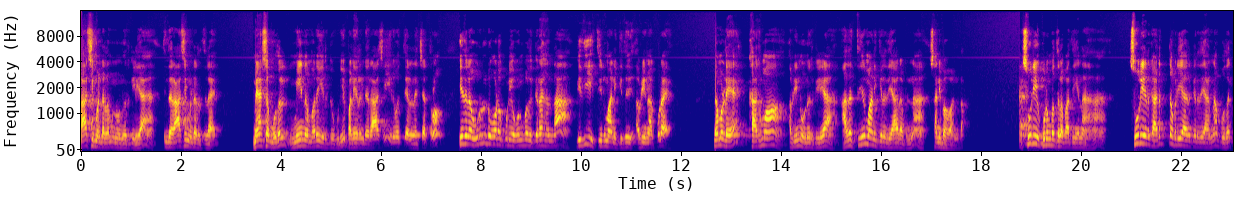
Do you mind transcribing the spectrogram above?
ராசி மண்டலம்னு ஒன்று இருக்கு இல்லையா? இந்த ராசி மண்டலத்தில் மேசம் முதல் மீனம் வரை இருக்கக்கூடிய பன்னிரெண்டு ராசி இருபத்தேழு நட்சத்திரம். இதில் உருண்டு ஓடக்கூடிய ஒன்பது கிரகம் தான் விதியை தீர்மானிக்குது அப்படின்னா கூட நம்மளுடைய கர்மா அப்படின்னு ஒன்று இருக்கு இல்லையா? அதை தீர்மானிக்கிறது யார் அப்படின்னா சனி பகவான் தான். சூரிய குடும்பத்தில் பார்த்தீங்கன்னா சூரியனுக்கு அடுத்தபடியாக இருக்கிறது யாருன்னா புதன்.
